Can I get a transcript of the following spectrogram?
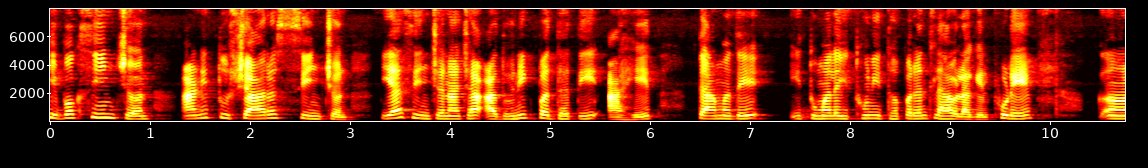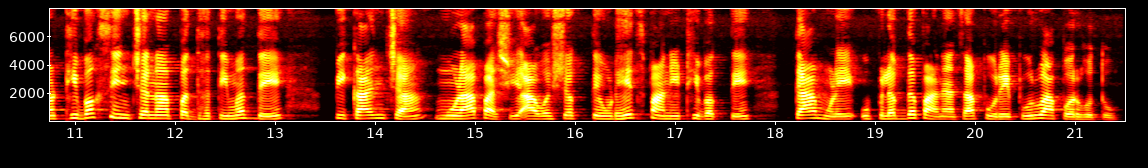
ठिबक सिंचन आणि तुषार सिंचन या सिंचनाच्या आधुनिक पद्धती आहेत. त्यामध्ये इ- तुम्हाला इथून इथंपर्यंत लिहावं लागेल. पुढे ठिबक सिंचन पद्धतीमध्ये पिकांच्या मुळापाशी आवश्यक तेवढेच पाणी ठिबकते. त्यामुळे उपलब्ध पाण्याचा पुरेपूर वापर होतो.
